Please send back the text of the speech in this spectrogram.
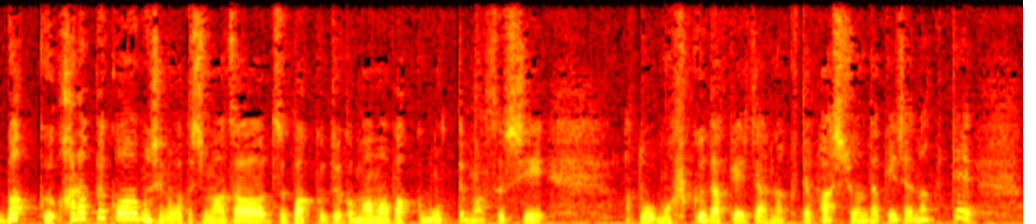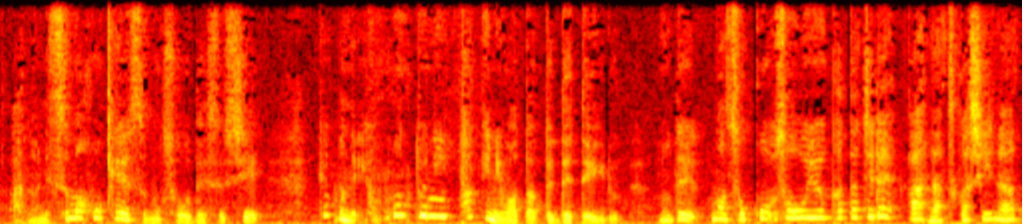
バッグ、腹ペコはむしろ私マザーズバッグというかママバッグ持ってますし、あと、まあ、服だけじゃなくて、ファッションだけじゃなくて、あのね、スマホケースもそうですし、結構ね、本当に多岐にわたって出ているので、まあ、そこ、そういう形で、あ、懐かしいな、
